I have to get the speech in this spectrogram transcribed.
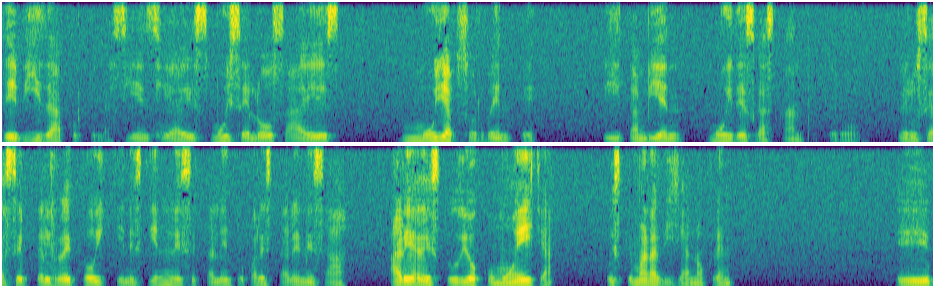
de vida, porque la ciencia es muy celosa, es muy absorbente y también muy desgastante, pero, pero se acepta el reto y quienes tienen ese talento para estar en esa área de estudio como ella, pues qué maravilla, ¿no creen? Eh,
